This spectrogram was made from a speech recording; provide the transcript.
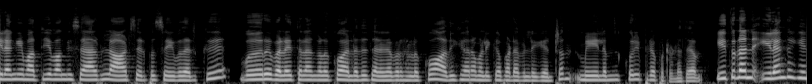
இலங்கை மத்திய வங்கி சார்பில் ஆட்சேர்ப்பு செய்வதற்கு வேறு வலைதளங்களுக்கோ அல்லது தனிநபர்களுக்கோ அதிகாரம் அளிக்கப்படவில்லை என்றும் மேலும் குறிப்பிடப்பட்டுள்ளது. இத்துடன் இலங்கையின்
